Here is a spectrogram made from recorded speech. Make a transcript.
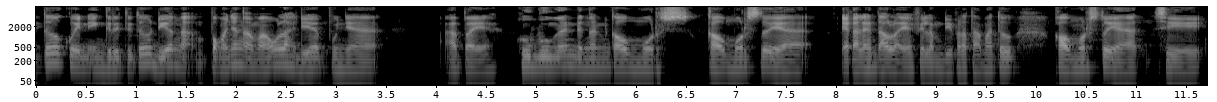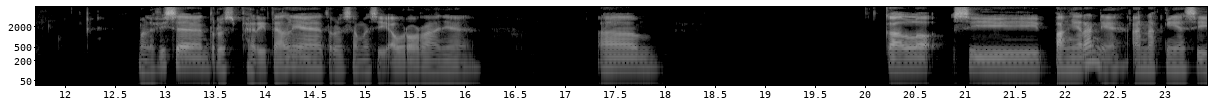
itu Queen Ingrid itu dia nggak pokoknya nggak mau lah dia punya apa ya hubungan dengan kaum Moors. Kaum Moors tuh ya ya kalian tau lah ya film di pertama tuh kaum Moors tuh ya si Maleficent, terus fairy tale-nya, terus sama si Aurora-nya. Um, kalau si pangeran ya anaknya si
